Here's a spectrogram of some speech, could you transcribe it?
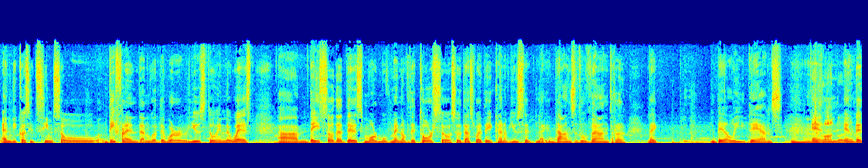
And because it seemed so different than what they were used to in the West, um, they saw that there is more movement of the torso. So that's why they kind of use it like danse du ventre, like belly dance. And, Du ventre, and yeah. the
